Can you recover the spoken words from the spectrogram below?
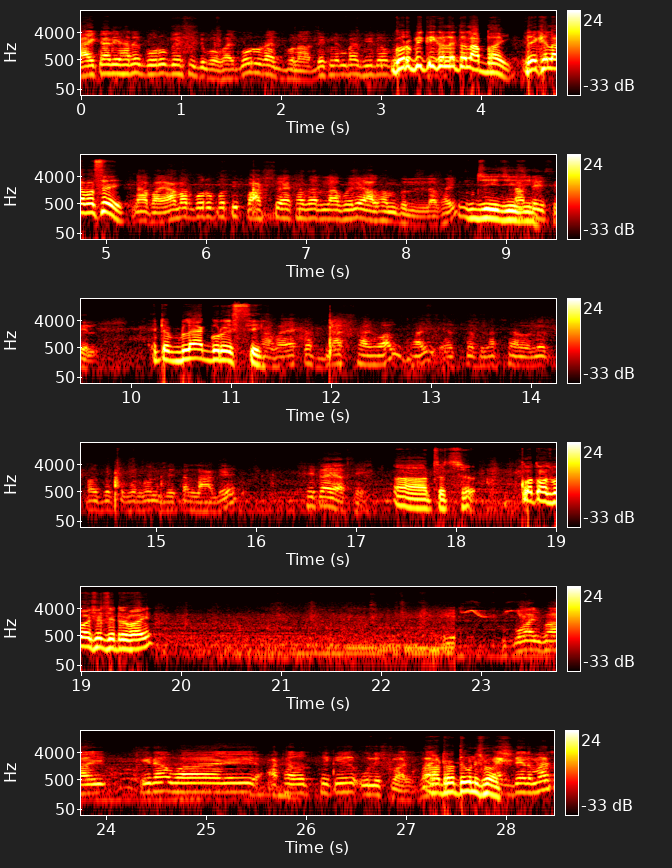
পাইকারি হারে গরু বেচে দেবো ভাই গরু রাখব না। দেখলেন ভাই ভিডিও গরু বিক্রি করলে তো লাভ ভাই রেখে লাভ আছে? না ভাই আমার গরু প্রতি পাঁচশো এক হাজার লাভ হলে আলহামদুলিল্লাহ ভাই। জি জি জি। সেল এটা ব্ল্যাক গরু এসছে। ভাই একটা ব্ল্যাক সাইওয়াল ভাই একটা ব্ল্যাক সাইওয়ালের পর্যাপ্ত পরিমাণ যেটা লাগে সেটাই আছে। আচ্ছা আচ্ছা। কত মাস বয়স হয়েছে এটার ভাই? বয়স ভাই এটাও ভাই আঠারো থেকে উনিশ মাস আঠারো থেকে উনিশ মাস। দেড় মাস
